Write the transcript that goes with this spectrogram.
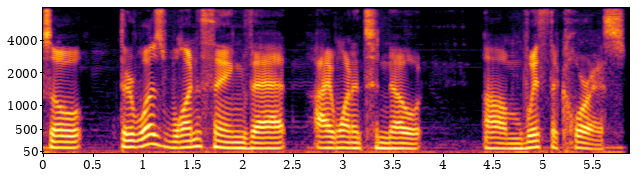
So there was one thing that I wanted to note um, with the chorus.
